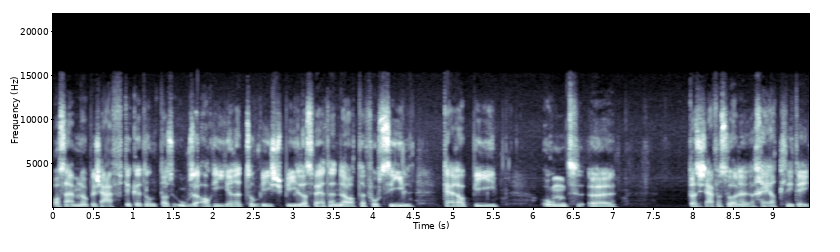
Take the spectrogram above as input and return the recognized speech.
was einem noch beschäftigt und das ausagieren zum Beispiel. Das wäre dann eine Art Fossiltherapie. Und äh, das war einfach so eine Kärtchen-Idee.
